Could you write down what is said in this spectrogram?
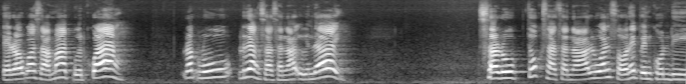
แต่เราก็สามารถเปิดกว้าง รับรู้เรื่องศาสนาอื่นได้ สรุปทุกศาสนาล้วนสอนให้เป็นคนดี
